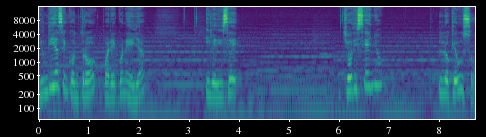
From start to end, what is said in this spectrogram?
Y un día se encontró Poiret con ella y le dice, yo diseño lo que uso,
